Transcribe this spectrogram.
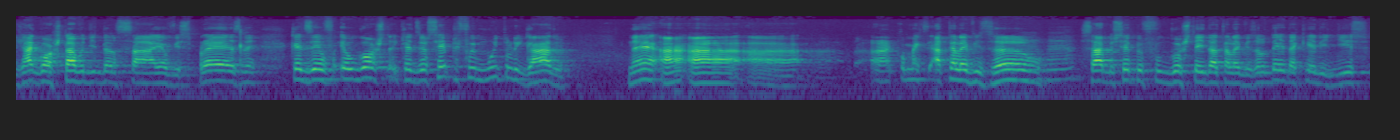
já gostava de dançar Elvis Presley. Quer dizer, eu, eu gosto, quer dizer, eu sempre fui muito ligado, né? A, a, a, a- como é que, a televisão, sabe? Eu sempre fui, gostei da televisão desde aquele início.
